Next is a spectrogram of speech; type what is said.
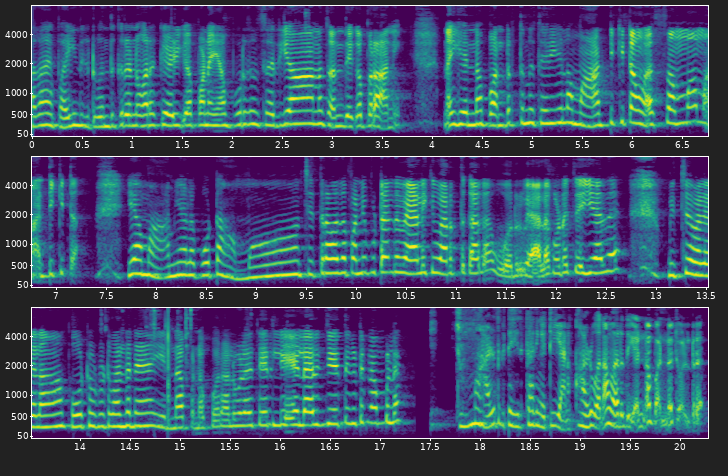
அதான் பயந்துக்கிட்டு வந்துக்கிறேன்னு வர கேள்வி கேட்பானே என் புருஷன் சரியான சந்தேக பிராணி. நான் என்ன பண்ணுறதுன்னு தெரியல மாட்டிக்கிட்டேன் வசமாக மாட்டிக்கிட்டேன். என் மாமியால் போட்டு அம்மா சித்திரவதை பண்ணிவிட்டேன் இந்த வேலைக்கு வரத்துக்காக ஒரு வேலை கூட செய்யாத. மிச்ச வேலையெல்லாம் போட்டு விட்டுட்டு வந்தனே என்ன பண்ண போகிறாள் தெரியல எல்லாரும் சேர்த்துக்கிட்டு நம்மள. சும்மா அழுதுகிட்டே இருக்காங்க எனக்கு வருது. என்ன பண்ண சொல்கிறேன்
